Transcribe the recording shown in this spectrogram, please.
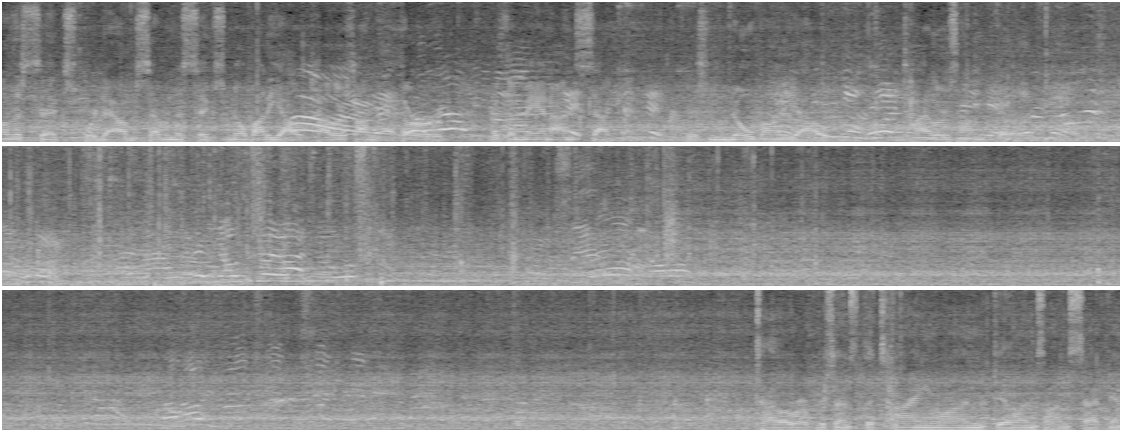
of the sixth, we're down seven to six. Nobody out. Tyler's on third with a man on second. There's nobody out. Tyler's on third. Tyler represents the tying run. Dylan's on second,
